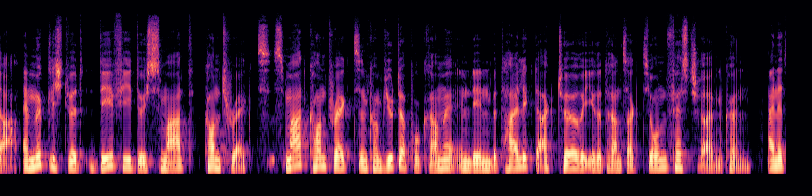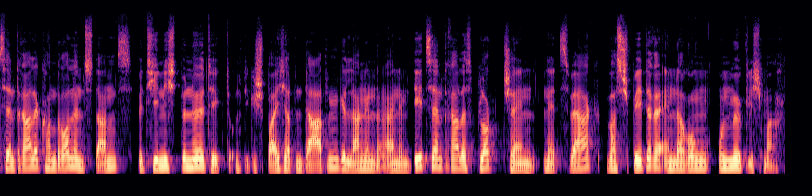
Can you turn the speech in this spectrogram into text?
dar. Ermöglicht wird DeFi durch Smart Contracts. Smart Contracts sind Computerprogramme, in denen beteiligte Akteure ihre Transaktionen festschreiben können. Eine zentrale Kontrollinstanz wird hier nicht benötigt und die gespeicherten Daten gelangen in ein dezentrales Blockchain-Netzwerk, was spätere Änderungen unmöglich macht.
